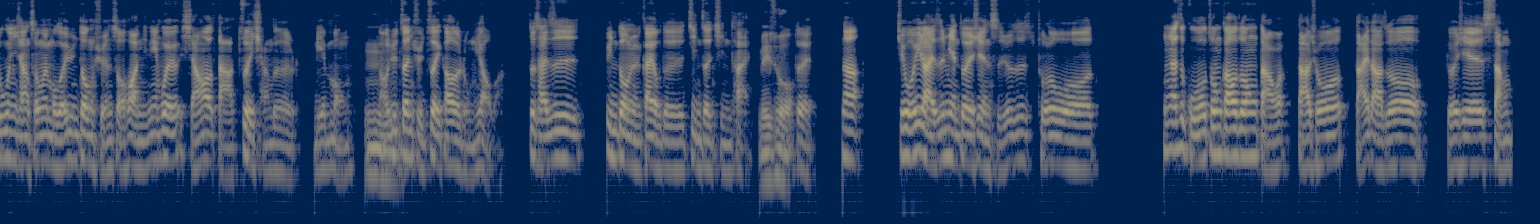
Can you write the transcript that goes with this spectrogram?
如果你想成为某个运动选手的话，你一定会想要打最强的联盟，嗯，然后去争取最高的荣耀吧。这才是运动员该有的竞争心态。没错，对，那其实我一来是面对现实，就是除了我应该是国中、高中打完打球打一打之后有一些伤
